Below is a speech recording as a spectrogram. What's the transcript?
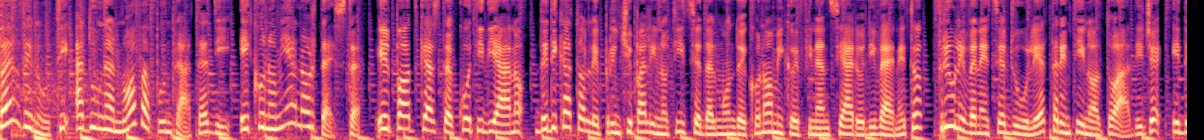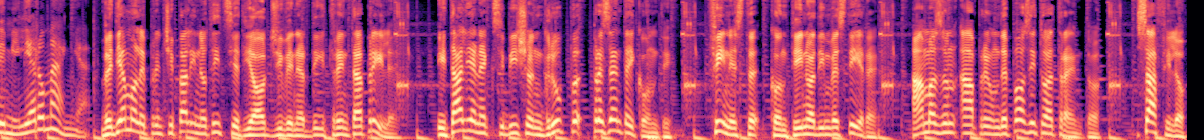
Benvenuti ad una nuova puntata di Economia Nord-Est, il podcast quotidiano dedicato alle principali notizie dal mondo economico e finanziario di Veneto, Friuli Venezia Giulia, Trentino Alto Adige ed Emilia Romagna. Vediamo le principali notizie di oggi venerdì 30 aprile. Italian Exhibition Group presenta i conti. Finest continua ad investire. Amazon apre un deposito a Trento. Safilo,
